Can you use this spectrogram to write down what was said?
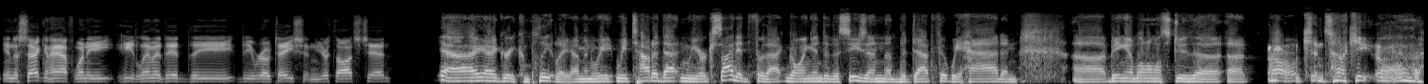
in the second half when he, he limited the, the rotation. Your thoughts, Chad? Yeah, I, agree completely. I mean, we we touted that and we were excited for that going into the season, the, the depth that we had, and uh, being able to almost do the uh, oh, Kentucky uh,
